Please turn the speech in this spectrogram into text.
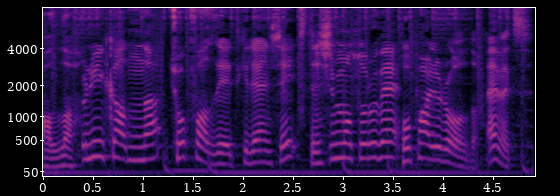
Allah. Ürünü ilk aldığımda çok fazla etkileyen şey titreşim motoru ve hoparlörü oldu. Evet.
